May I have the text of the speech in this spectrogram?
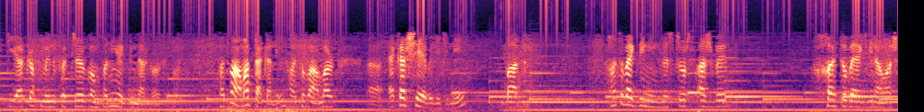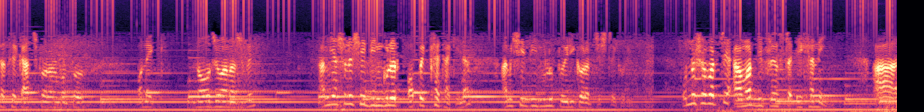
একটি এয়ারক্রাফট ম্যানুফ্যাকচারার কোম্পানি একদিন দাঁড় করাতে পারব। হয়তো আমার টাকা নেই হয়তো বা আমার একার সে অ্যাবিলিটি নেই বাট হয়তো বা একদিন ইনভেস্টর্স আসবে হয়তো বা একদিন আমার সাথে কাজ করার মতো অনেক নজওয়ান আসবে। আমি আসলে সেই দিনগুলোর অপেক্ষায় থাকি না, আমি সেই দিনগুলো তৈরি করার চেষ্টা করি। অন্য সবার চেয়ে আমার ডিফারেন্সটা এখানেই। আর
